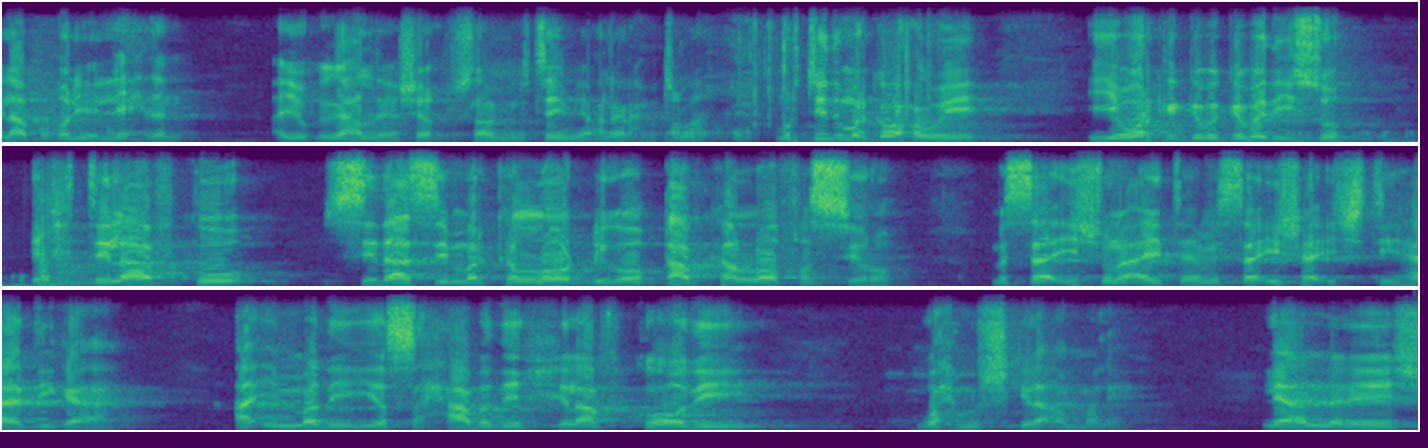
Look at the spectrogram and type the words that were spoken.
ilaa boqol iyo lixdan ayuu kaga hadlaya sheikhulislaam ibnu taymiya caleyh raxmatullah. Murtidu marka waxa weeye iyo warka gebagabadiisu ikhtilaafku sidaasi marka loo dhigo qaabkaa loo fasiro masaa-ishuna ay tahay masaa-isha ijtihaadiga ah a'immadii iyo saxaabadii khilaafkoodii wax mushkila a male lianna leesh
